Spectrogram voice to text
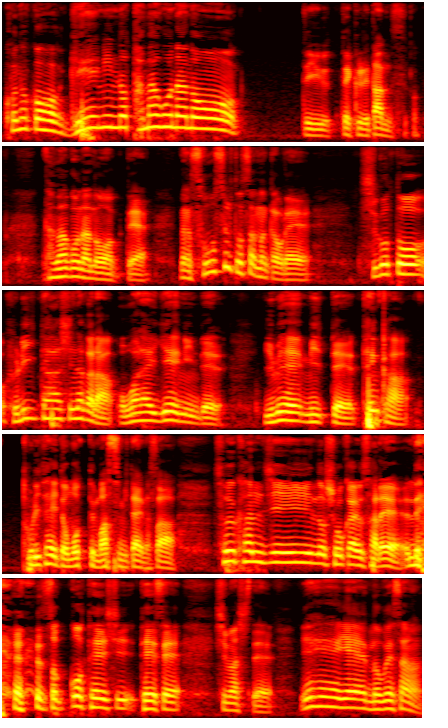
この子、芸人の卵なのって言ってくれたんですよ。卵なのって。なんかそうするとさ、なんか俺、仕事フリーターしながらお笑い芸人で夢見て天下取りたいと思ってますみたいなさ、そういう感じの紹介をされ、で、速攻停止、訂正しまして、いやいやいや、信江さんっ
